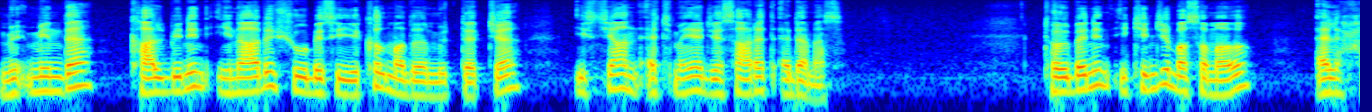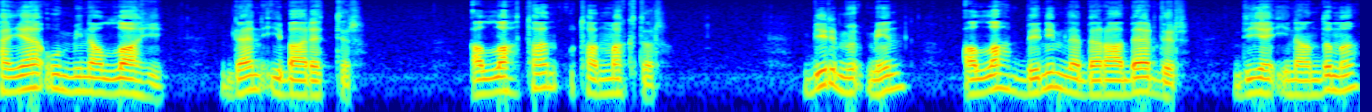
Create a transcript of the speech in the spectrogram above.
Müminde kalbinin inabe şubesi yıkılmadığı müddetçe isyan etmeye cesaret edemez. Tövbenin ikinci basamağı el-hayâ'u minallahi den ibarettir. Allah'tan utanmaktır. Bir mümin Allah benimle beraberdir diye inandı mı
